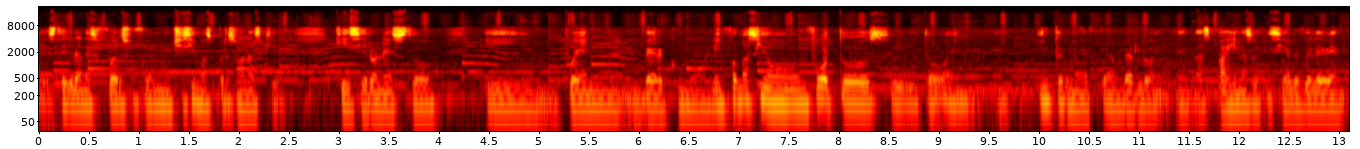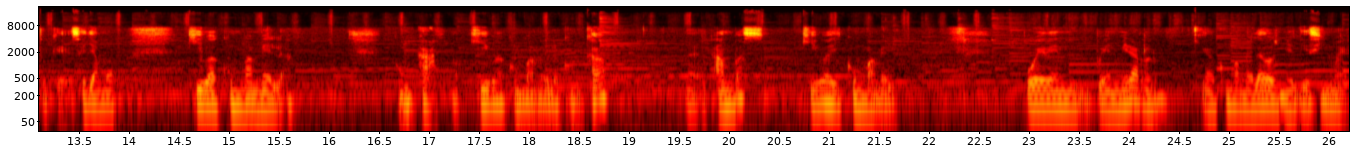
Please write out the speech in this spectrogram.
este gran esfuerzo fue muchísimas personas que, que hicieron esto y pueden ver como la información, fotos y todo en, internet, pueden verlo en, las páginas oficiales del evento que se llamó Kiva Kumbamela con K. Kiva Kumbamela con K, eh, ambas, Kiva y Kumbamela. Pueden, pueden mirarlo, Kiva Kumbamela 2019.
